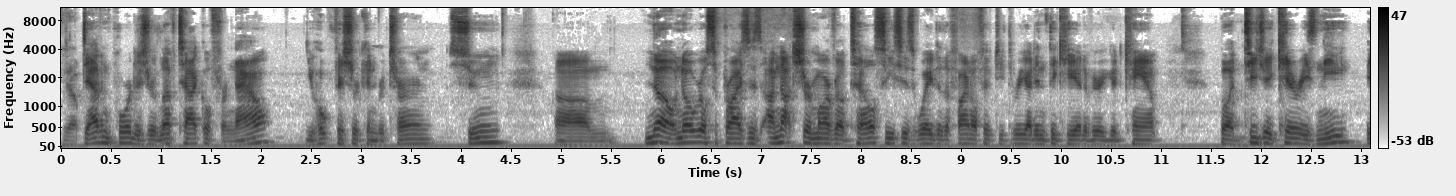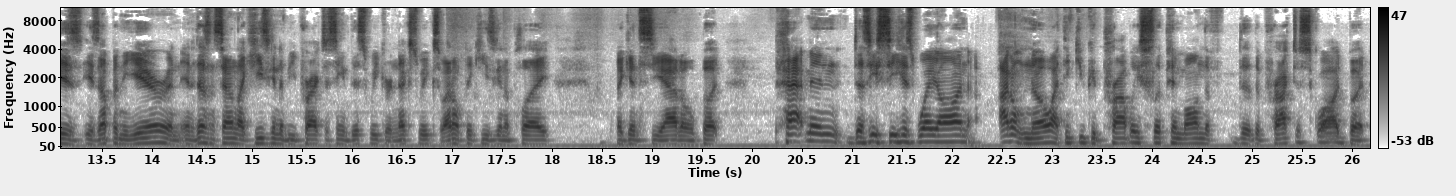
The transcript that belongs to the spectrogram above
Yep. Davenport is your left tackle for now. You hope Fisher can return soon. Um, no, no real surprises. I'm not sure Marvell Tell sees his way to the final 53. I didn't think he had a very good camp. But TJ Carrie's knee is is up in the air, and, and it doesn't sound like he's going to be practicing this week or next week. So I don't think he's going to play against Seattle. But Patmon, does he see his way on? I don't know. I think you could probably slip him on the the, the practice squad. But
